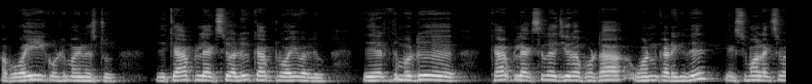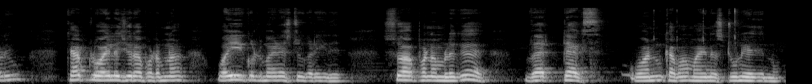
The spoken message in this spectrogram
அப்போ Y equal to minus two இது capital X value capital Y value இது எடுத்து போட்டு கேபிட்டல் எக்ஸில் ஜீரோ போட்டால் ஒன் கிடைக்குது. X small X value capital ஒயில் ஜீரோ போட்டோம்னா Y equal to minus two கிடைக்குது. ஸோ அப்போ நம்மளுக்கு வெர்டெக்ஸ் ஒன் கமா மைனஸ் டூன்னு எழுதிடணும்.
